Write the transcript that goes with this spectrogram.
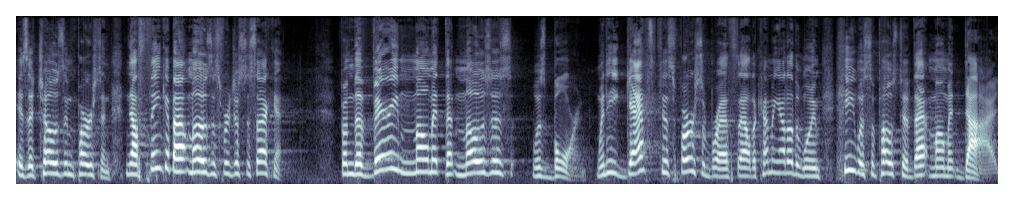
is a chosen person. Now, think about Moses for just a second. From the very moment that Moses was born, when he gasped his first breaths out of coming out of the womb, he was supposed to have that moment died.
